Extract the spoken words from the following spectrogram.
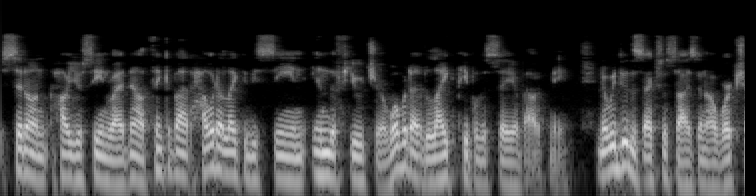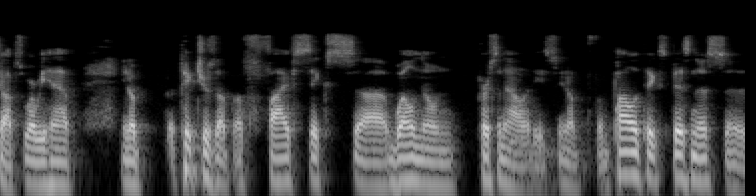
sit on how you're seen right now. Think about how would I like to be seen in the future? What would I like people to say about me? You know, we do this exercise in our workshops where we have, you know, pictures of five, six uh, well-known personalities, you know, from politics, business, uh,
